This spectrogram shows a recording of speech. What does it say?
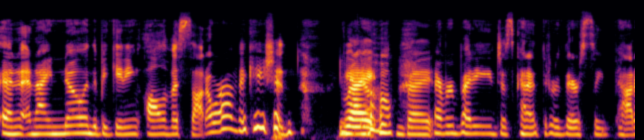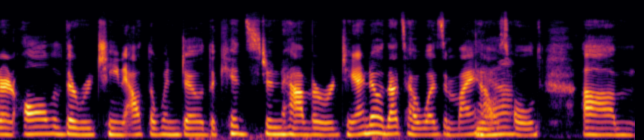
and and I know in the beginning, all of us thought, oh, we're on vacation, Right, know. right. Everybody just kind of threw their sleep pattern, all of their routine out the window. The kids didn't have a routine. I know that's how it was in my Yeah. household. Um,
